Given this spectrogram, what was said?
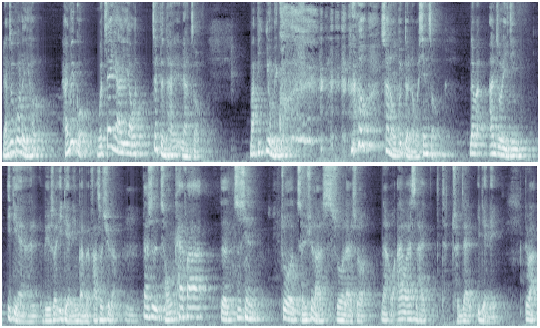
两周过了以后还没过，我再压一压，我再等它两周，妈逼又没过。然后算了，我不等了，我先走。那么安卓已经一点，比如说一点零版本发出去了，嗯，但是从开发的支线做程序来说来说，那我 iOS 还存在一点零，对吧？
